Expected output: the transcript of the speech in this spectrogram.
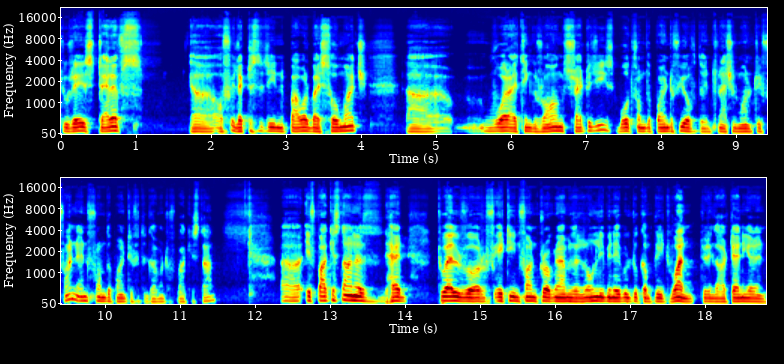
to raise tariffs uh, of electricity and power by so much. Uh, were I think wrong strategies, both from the point of view of the International Monetary Fund and from the point of view of the government of Pakistan. Uh, if Pakistan has had 12 or 18 fund programs and has only been able to complete one during our tenure and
